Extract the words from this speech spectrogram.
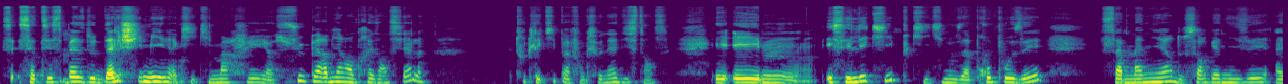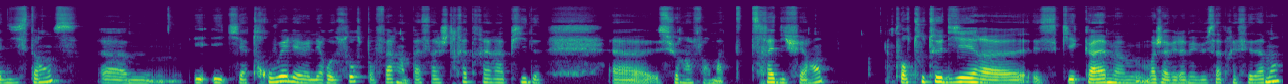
cette mmh. espèce de d'alchimie qui, qui, marchait super bien en présentiel, toute l'équipe a fonctionné à distance. Et, mmh, c'est l'équipe qui, nous a proposé sa manière de s'organiser à distance et, qui a trouvé les, ressources pour faire un passage très très rapide sur un format très différent. Pour tout te dire, ce qui est quand même, moi j'avais jamais vu ça précédemment,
